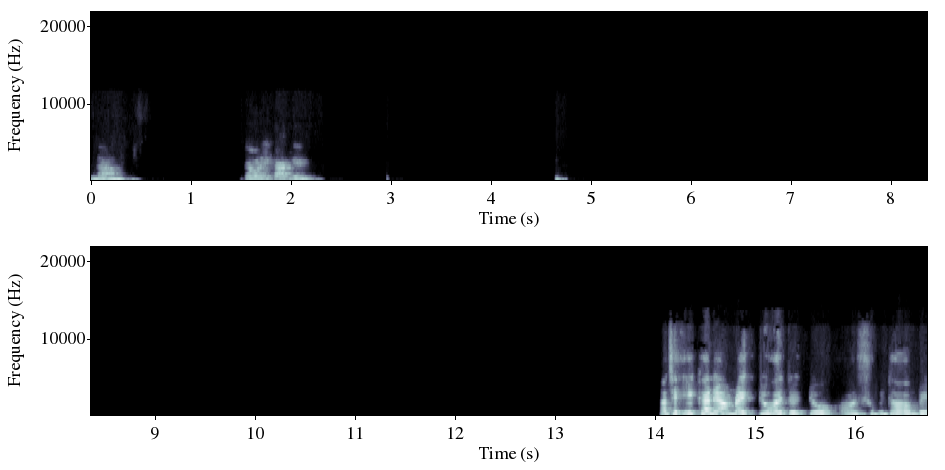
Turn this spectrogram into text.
না অনেক আগে। আচ্ছা এখানে আমরা একটু হয়তো একটু সুবিধা হবে,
